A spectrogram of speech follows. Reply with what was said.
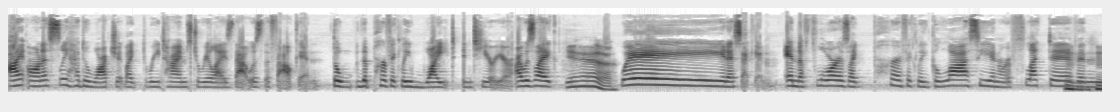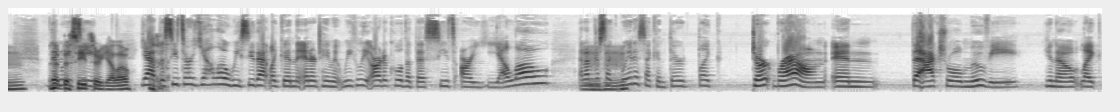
I honestly had to watch it like 3 times to realize that was the Falcon. The the perfectly white interior. I was like, Yeah. wait a second. And the floor is like perfectly glossy and reflective and Mhm. then the seats see- are yellow. yeah, the seats are yellow. We see that like in the Entertainment Weekly article that the seats are yellow. And I'm just like, Mhm. wait a second, they're like dirt brown in the actual movie, you know, like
